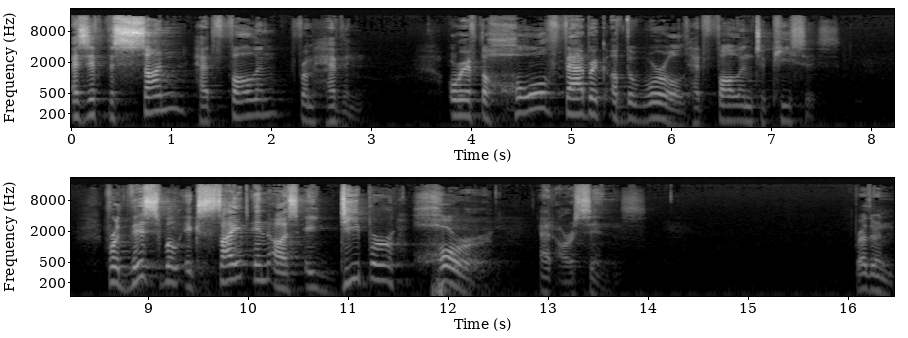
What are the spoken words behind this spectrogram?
as if the sun had fallen from heaven or if the whole fabric of the world had fallen to pieces. For this will excite in us a deeper horror at our sins. Brethren,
